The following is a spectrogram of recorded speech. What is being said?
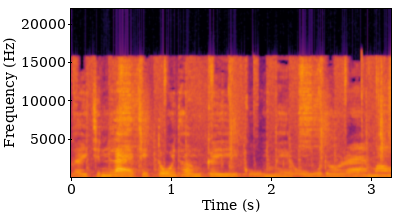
Đây chính là chiếc túi thần kỳ của mèo Doraemon.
